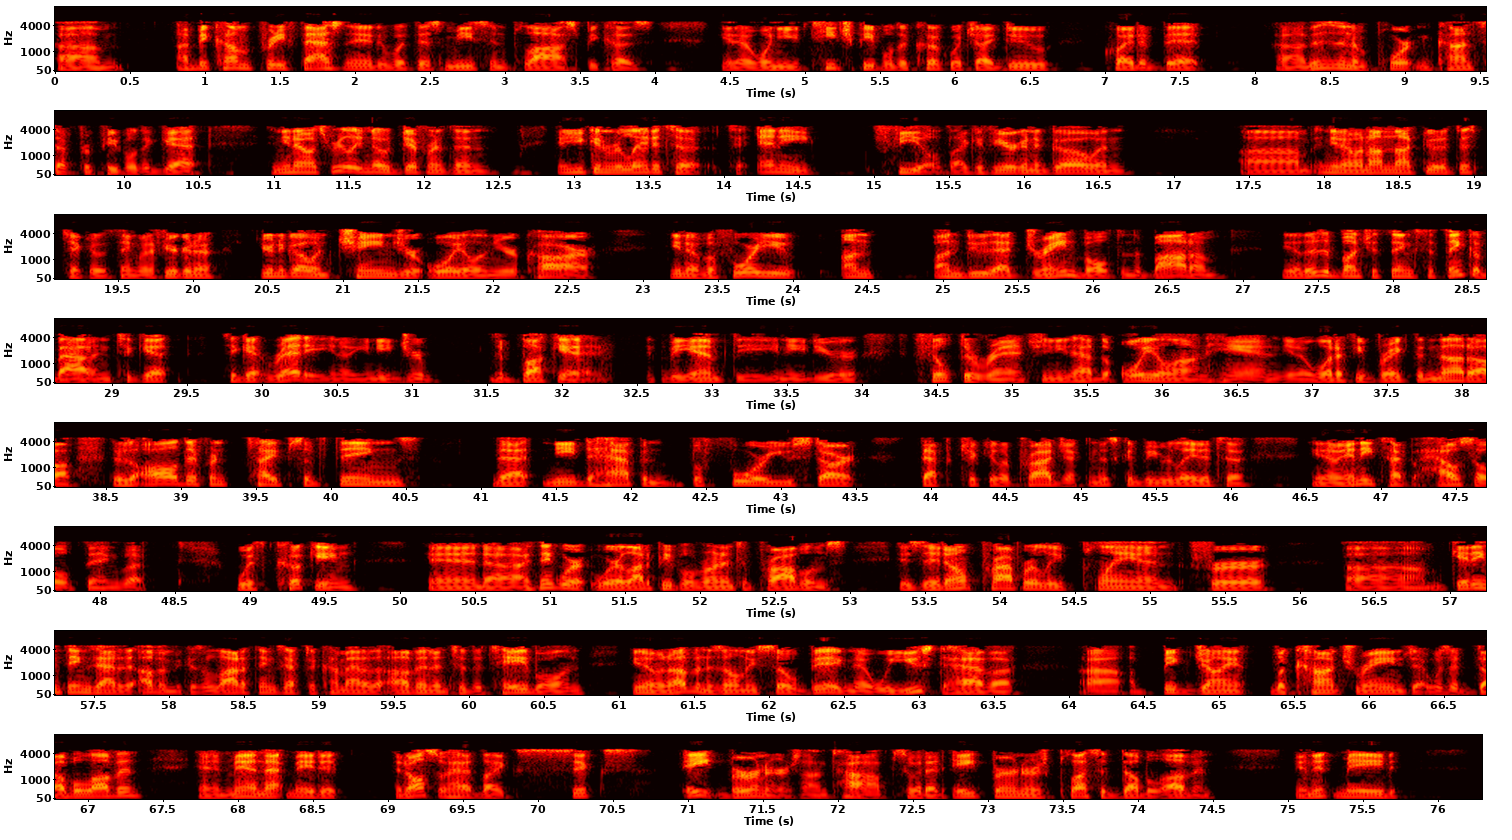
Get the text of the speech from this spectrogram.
um, I've become pretty fascinated with this mise en place because you know when you teach people to cook, which I do quite a bit, uh, this is an important concept for people to get. And you know, it's really no different than you, know, you can relate it to to any field. Like if you're going to go and um, and you know, and I'm not good at this particular thing, but if you're gonna you're gonna go and change your oil in your car, you know, before you un, undo that drain bolt in the bottom, you know, there's a bunch of things to think about and to get to get ready. You know, you need your the bucket to be empty. You need your filter wrench. You need to have the oil on hand. You know, what if you break the nut off? There's all different types of things that need to happen before you start that particular project. And this can be related to, you know, any type of household thing, but with cooking, and uh, I think where where a lot of people run into problems is they don't properly plan for um, getting things out of the oven because a lot of things have to come out of the oven and to the table, and you know, an oven is only so big. Now we used to have a uh, a big giant LeConte range that was a double oven, and man, that made it. It also had like six, eight burners on top, so it had eight burners plus a double oven, and it made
